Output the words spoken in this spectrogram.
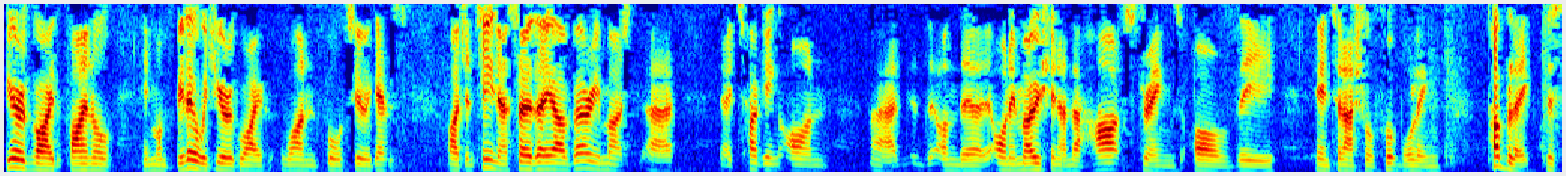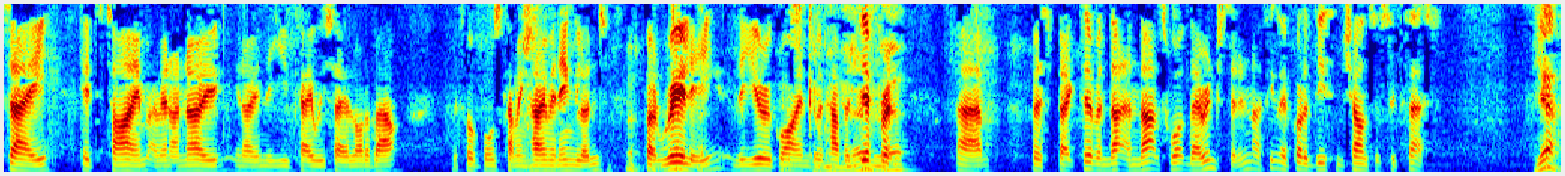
Uruguay, the final in Montevideo, which Uruguay won 4-2 against Argentina. So they are very much uh, you know, tugging on uh, on the on emotion and the heartstrings of the international footballing public to say it's time. I mean, I know you know in the UK we say a lot about the football's coming home in England, but really the Uruguayans would have a different yeah. um, perspective, and that and that's what they're interested in. I think they've got a decent chance of success. Yeah,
